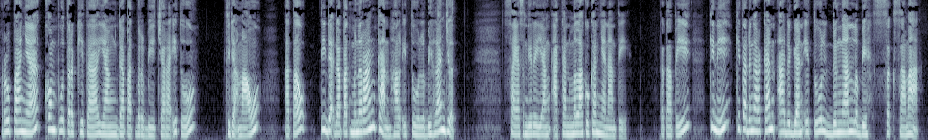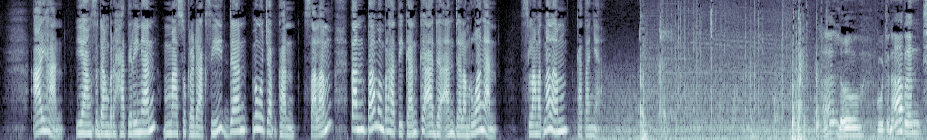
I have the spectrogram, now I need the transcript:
Rupanya komputer kita yang dapat berbicara itu tidak mau atau tidak dapat menerangkan hal itu lebih lanjut. Saya sendiri yang akan melakukannya nanti. Tetapi kini kita dengarkan adegan itu dengan lebih seksama. Aihan yang sedang berhati ringan masuk redaksi dan mengucapkan salam tanpa memperhatikan keadaan dalam ruangan. Selamat malam, katanya. Hallo, guten Abend.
